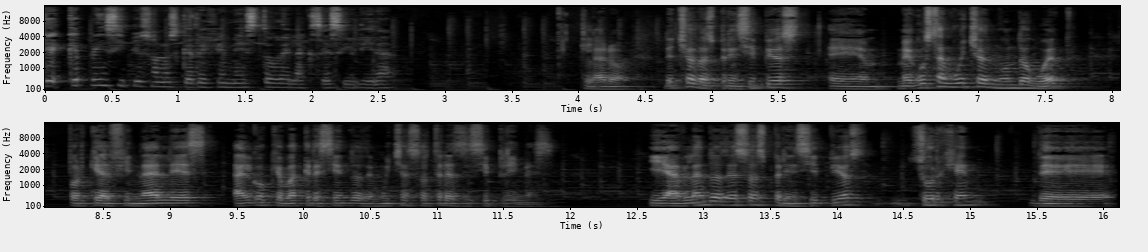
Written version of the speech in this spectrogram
¿qué, principios son los que rigen esto de la accesibilidad? Claro, de hecho los principios, eh, me gusta mucho el mundo web porque al final es algo que va creciendo de muchas otras disciplinas. Y hablando de esos principios, surgen de,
